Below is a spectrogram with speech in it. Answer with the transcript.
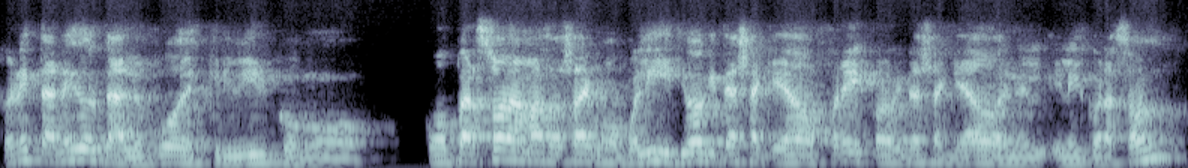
con esta anécdota lo puedo describir como, persona más allá de como político, que te haya quedado fresco, que te haya quedado en el, corazón?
